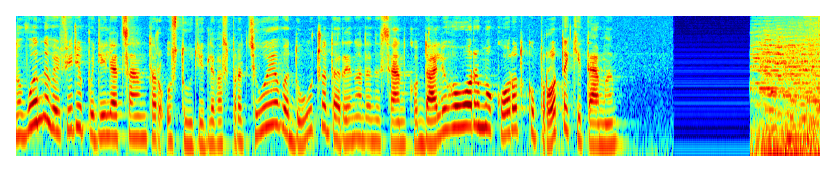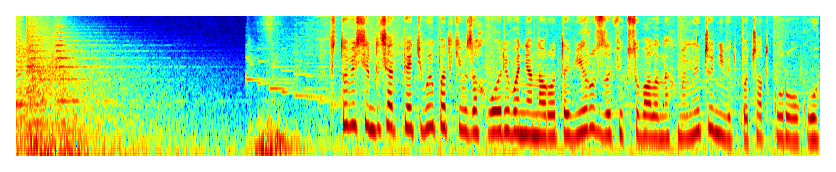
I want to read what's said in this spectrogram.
Новини в ефірі Поділля Центр. У студії для вас працює ведуча Дарина Денисенко. Далі говоримо коротко про такі теми. «185 випадків захворювання на ротавірус зафіксували на Хмельниччині від початку року.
